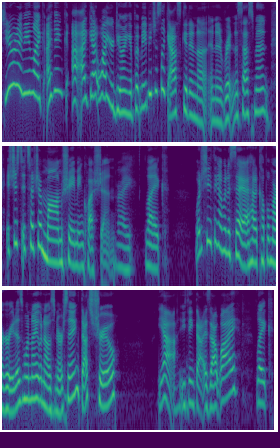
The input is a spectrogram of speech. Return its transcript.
do you know what I mean? Like, I think I, I, get why you're doing it, but maybe just like ask it in a in a written assessment. It's just it's such a mom shaming question, right? Like, what did she think I'm going to say? I had a couple margaritas one night when I was nursing. That's true. Yeah. You think that is that why? Like,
